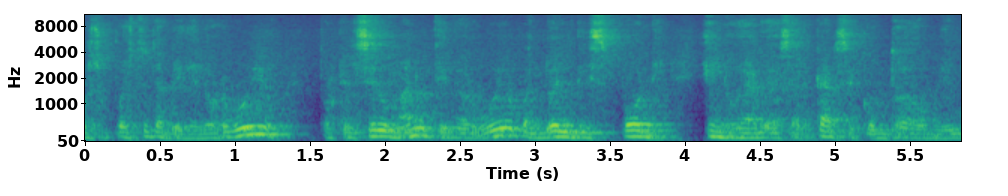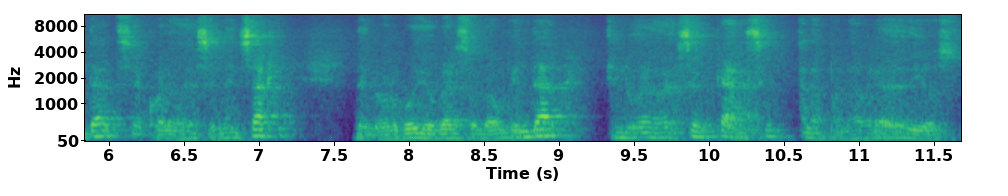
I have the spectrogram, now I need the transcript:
por supuesto también el orgullo, porque el ser humano tiene orgullo cuando él dispone, en lugar de acercarse con toda humildad, ¿se acuerda de ese mensaje? Del orgullo versus la humildad, en lugar de acercarse a la palabra de Dios,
